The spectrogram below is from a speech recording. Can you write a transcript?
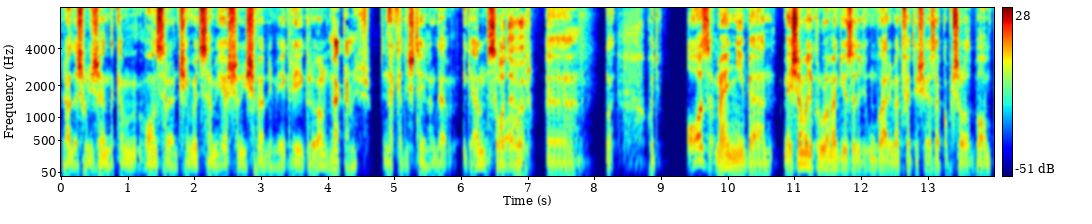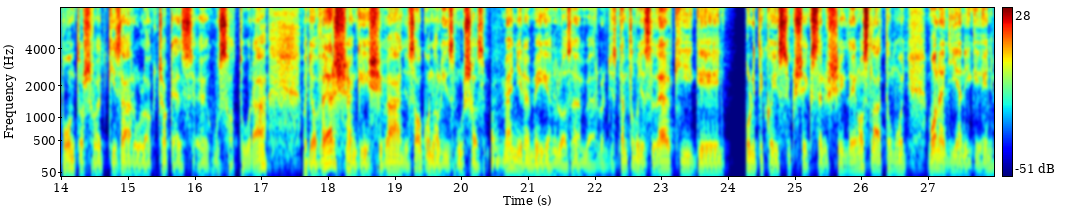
Ráadásul is nekem van szerencsém őt személyesen ismerni még régről. Nekem is. Neked is tényleg, de igen. Szóval, hogy, ö, hogy az mennyiben, és nem vagyok róla meggyőződő, hogy ungári megfejtése ezzel kapcsolatban pontos, vagy kizárólag csak ez húzható rá, hogy a versengési vágy, az agonalizmus az mennyire mélyen ül az emberben. Nem tudom, hogy ez lelki igény, politikai szükségszerűség, de én azt látom, hogy van egy ilyen igény,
